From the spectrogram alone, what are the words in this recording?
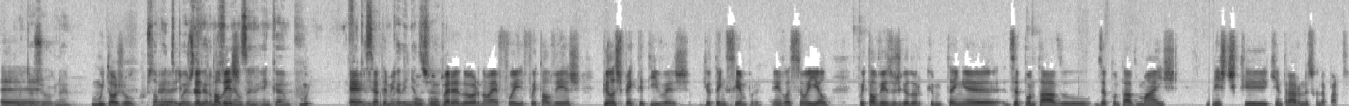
uh, muito ao jogo, não é? Muito ao jogo. Principalmente uh, depois e, portanto, de vermos talvez, o em, em campo. É, exatamente. Um o comparador, não é? Foi, foi talvez, pelas expectativas que eu tenho sempre em relação a ele, foi talvez o jogador que me tenha desapontado, desapontado mais nestes que, que entraram na segunda parte.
